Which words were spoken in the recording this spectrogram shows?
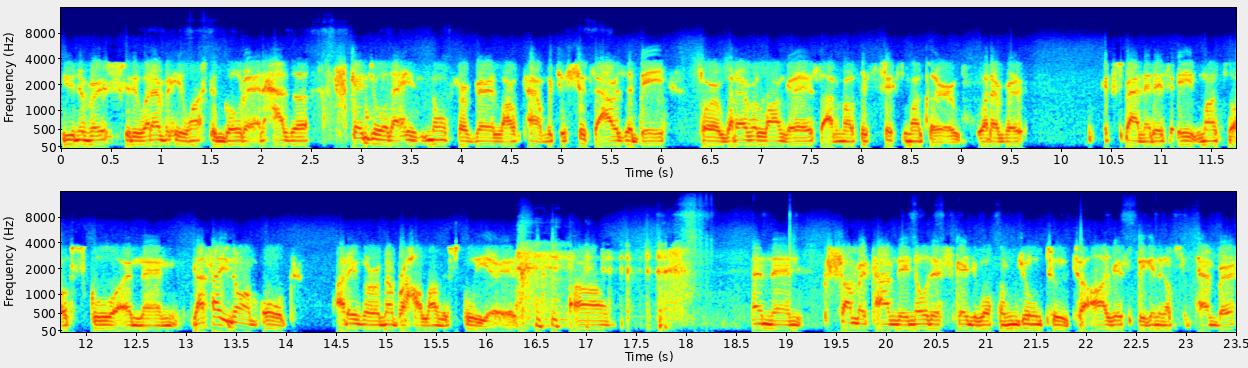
university, whatever he wants to go to, and has a schedule that he's known for a very long time, which is six hours a day for whatever long it is. I don't know if it's six months or whatever expanded. It's eight months of school, and then that's how you know I'm old I don't even remember how long the school year is. um, and then summertime, they know their schedule from June to, to August, beginning of September.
